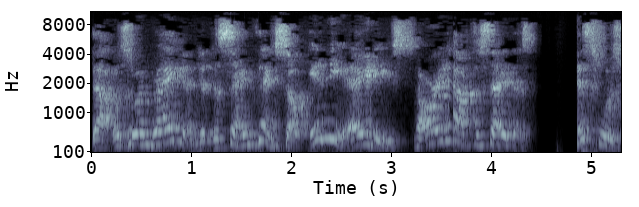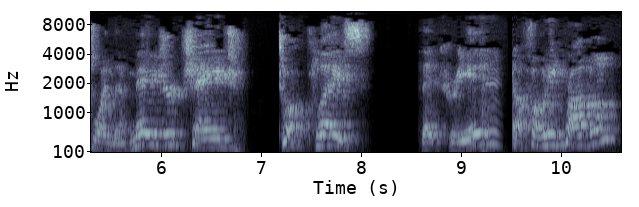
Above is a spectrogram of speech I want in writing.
That was when Reagan did the same thing. So in the 80s, sorry to have to say this, this was when the major change took place. They created a phony problem.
